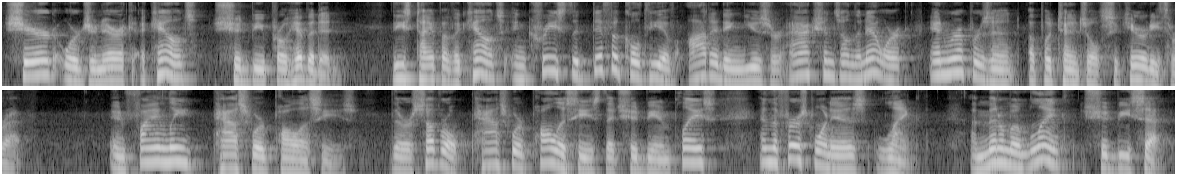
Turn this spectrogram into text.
Shared or generic accounts should be prohibited. These type of accounts increase the difficulty of auditing user actions on the network and represent a potential security threat. And finally, password policies. There are several password policies that should be in place, and the first one is length. A minimum length should be set.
